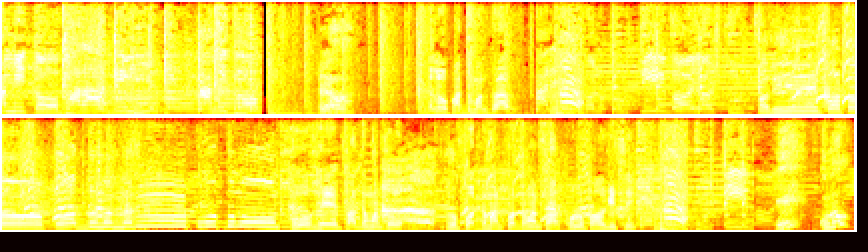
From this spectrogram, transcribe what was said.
আমি তো ভাড়া দিম আমি তো হ্যালো? পদ্মমান স্যার। আরে এখন উঠতি আরে পদ্মমান রে পদ্মমান। ও হে পদ্মমান ও পদ্মমান পদ্মমান স্যার কুলু পাওয়া গেছে। উঠতি বয়স।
